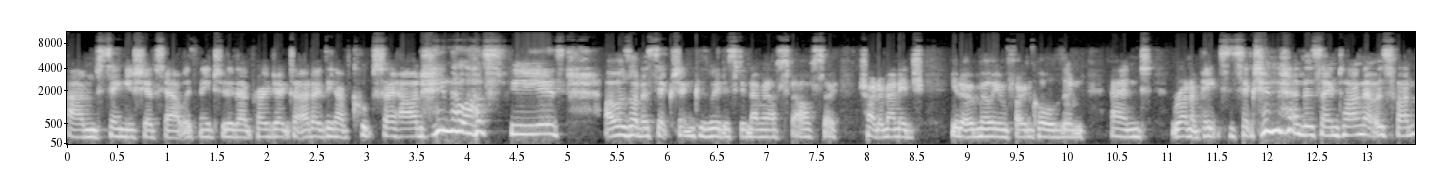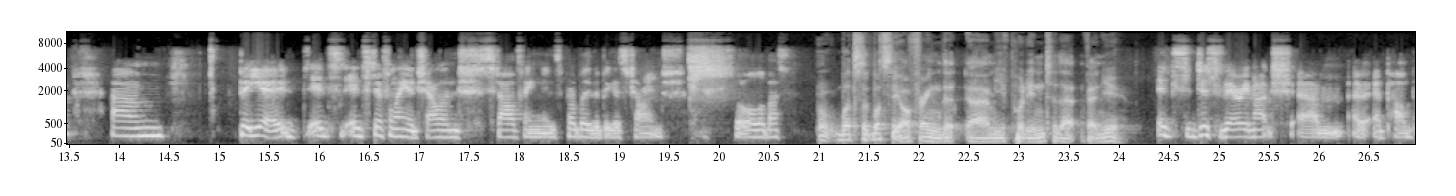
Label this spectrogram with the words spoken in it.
um, senior chefs out with me to do that project. I don't think I've cooked so hard in the last few years. I was on a section because we just didn't have enough staff. So trying to manage, you know, a million phone calls and and run a pizza section at the same time that was fun. Um, but yeah, it, it's it's definitely a challenge. Staffing is probably the biggest challenge for all of us. What's the, what's the offering that um, you've put into that venue? It's just very much um, a, a, pub.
